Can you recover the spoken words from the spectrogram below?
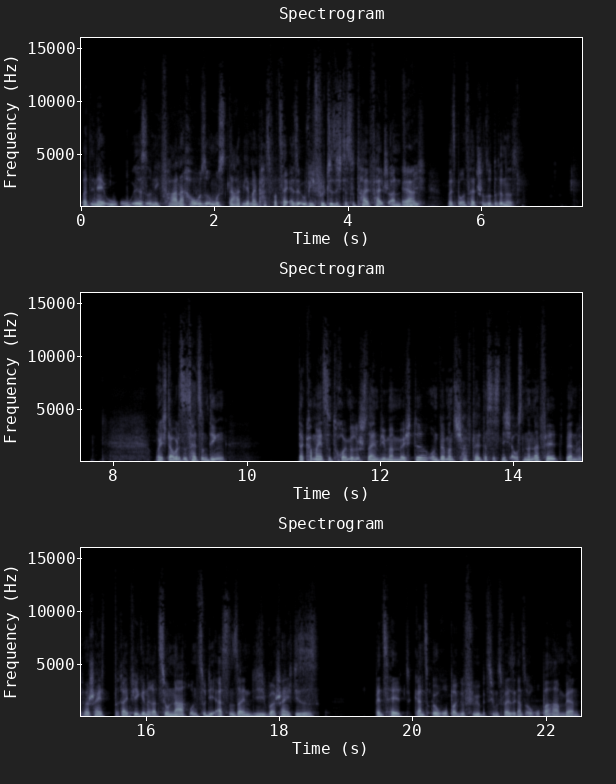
was in der EU ist, und ich fahre nach Hause und muss da wieder mein Pass vorzeigen. Also irgendwie fühlte sich das total falsch an für Ja. mich, weil es bei uns halt schon so drin ist. Und ich glaube, das ist halt so ein Ding, da kann man jetzt so träumerisch sein, wie man möchte. Und wenn man es schafft, halt, dass es nicht auseinanderfällt, werden wir wahrscheinlich drei, vier Generationen nach uns so die ersten sein, die wahrscheinlich dieses, wenn es hält, ganz Europa-Gefühl beziehungsweise ganz Europa haben werden.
